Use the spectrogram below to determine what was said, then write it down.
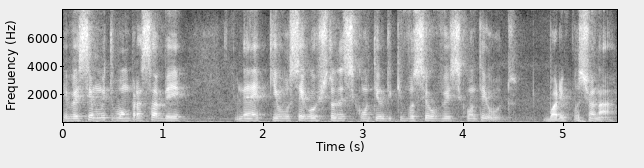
E vai ser muito bom para saber, né, que você gostou desse conteúdo e que você ouviu esse conteúdo. Bora impulsionar.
